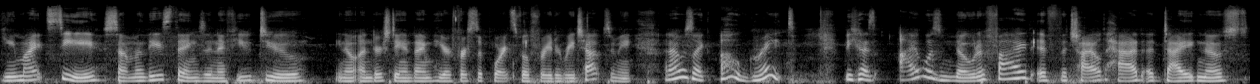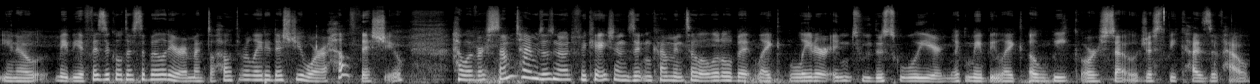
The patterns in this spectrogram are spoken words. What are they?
You might see some of these things. And if you do, you know, understand I'm here for supports, feel free to reach out to me. And I was like, oh, great. Because I was notified if the child had a diagnosed, you know, maybe a physical disability or a mental health related issue or a health issue. However, sometimes those notifications didn't come until a little bit like later into the school year, like maybe like a week or so, just because of how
